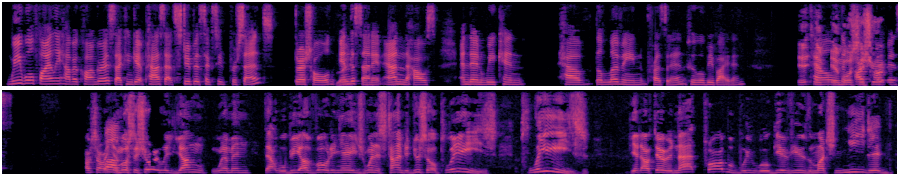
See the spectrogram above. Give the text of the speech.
We will finally have a Congress that can get past that stupid 60% threshold right. in the Senate and in the House. And then we can have the living president, who will be Biden, it, tell and, and most assured, I'm sorry, well, and most assuredly, young women that will be of voting age when it's time to do so, please, please get out there, and that probably will give you the much needed.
